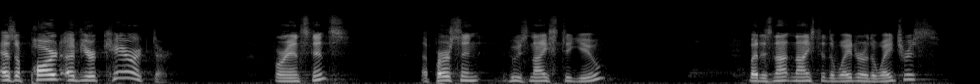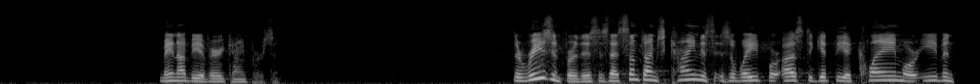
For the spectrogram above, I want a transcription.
as a part of your character. For instance, a person who's nice to you, but is not nice to the waiter or the waitress, may not be a very kind person. The reason for this is that sometimes kindness is a way for us to get the acclaim or even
